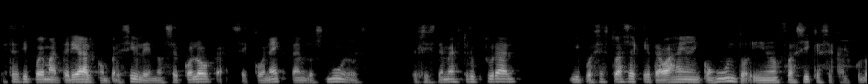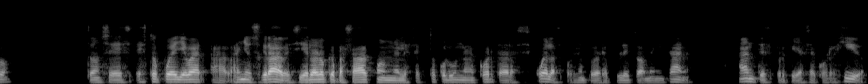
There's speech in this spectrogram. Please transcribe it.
este tipo de material compresible no se coloca, se conecta en los muros del sistema estructural y pues esto hace que trabajen en conjunto y no fue así que se calculó. Entonces, esto puede llevar a daños graves y era lo que pasaba con el efecto columna corta de las escuelas, por ejemplo, de República Dominicana, antes porque ya se ha corregido.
